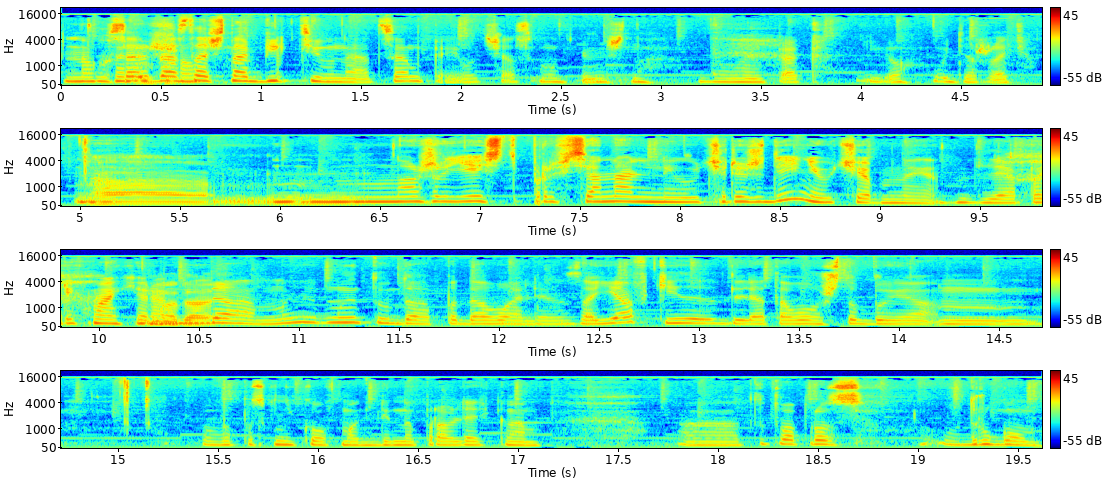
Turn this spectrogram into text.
Ну. Достаточно объективная оценка, и вот сейчас мы, конечно, думаем, как ее удержать. А, м, У нас же есть профессиональные учреждения учебные для парикмахеров. Ну да. Да, мы, мы туда подавали заявки для того, чтобы выпускников могли направлять к нам. А, тут вопрос в другом.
